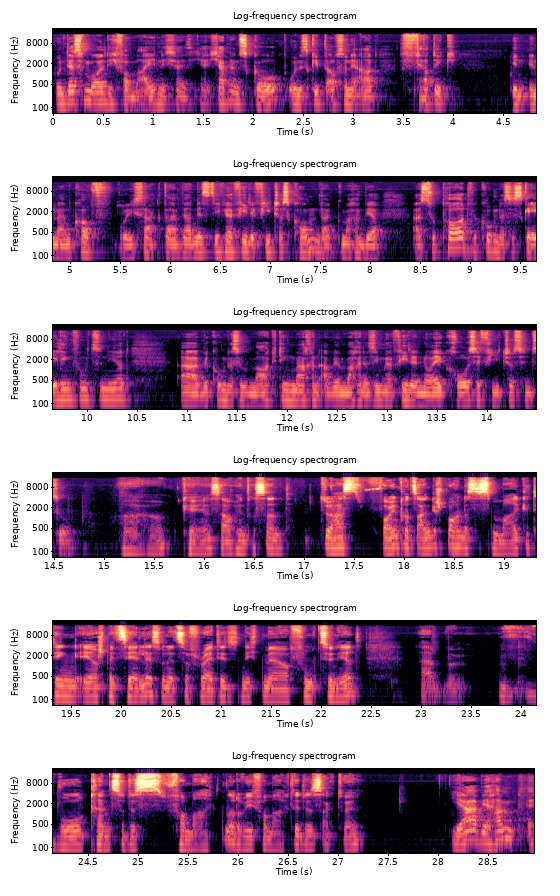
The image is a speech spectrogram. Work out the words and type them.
Und das wollte ich vermeiden. Ich, ich, ich habe einen Scope und es gibt auch so eine Art Fertig in, in meinem Kopf, wo ich sage, da werden jetzt nicht mehr viele Features kommen. Da machen wir äh, Support, wir gucken, dass das Scaling funktioniert. Äh, wir gucken, dass wir Marketing machen, aber wir machen da immer viele neue große Features hinzu. Aha, okay, ist auch interessant. Du hast vorhin kurz angesprochen, dass das Marketing eher speziell ist und jetzt auf Reddit nicht mehr funktioniert. Äh, wo kannst du das vermarkten oder wie vermarktet ihr das aktuell? Ja, wir haben, äh,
